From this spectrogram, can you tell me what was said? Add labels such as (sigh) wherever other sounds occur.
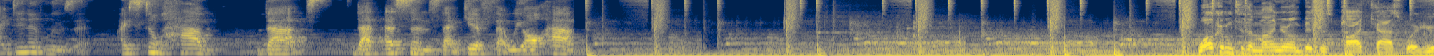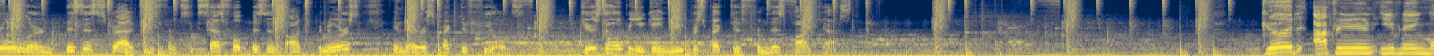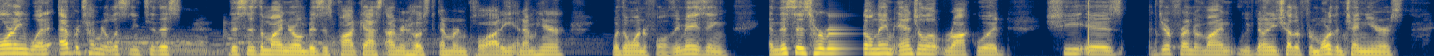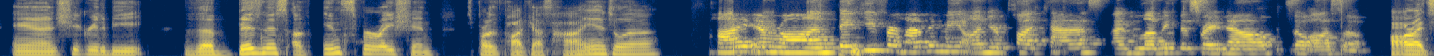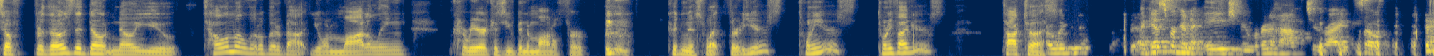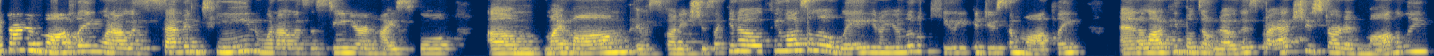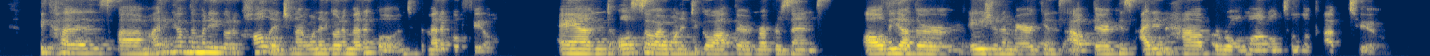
I didn't lose it. I still have that that essence, that gift that we all have. Welcome to the Mind Your Own Business podcast, where you'll learn business strategies from successful business entrepreneurs in their respective fields. Here's to hoping you gain new perspectives from this podcast. Good afternoon, evening, morning, whatever time you're listening to this. This is the Mind Your Own Business podcast. I'm your host, Emran Pilati, and I'm here with the wonderful, the amazing, and this is her real name, Angela Rockwood. She is a dear friend of mine. We've known each other for more than 10 years, and she agreed to be the business of inspiration as part of the podcast. Hi, Angela. Hi, Emran. Thank you for having me on your podcast. I'm loving this right now. It's so awesome. All right. So, for those that don't know you, tell them a little bit about your modeling career because you've been a model for (clears throat) goodness, what, 30 years, 20 years, 25 years? Talk to us. I guess we're going to age me. We're going to have to, right? So, I started modeling when I was 17, when I was a senior in high school. Um, my mom, it was funny. She's like, you know, if you lost a little weight, you know, you're a little cute, you could do some modeling. And a lot of people don't know this, but I actually started modeling because um, I didn't have the money to go to college and I wanted to go to medical into the medical field. And also, I wanted to go out there and represent all the other Asian Americans out there because I didn't have a role model to look up to.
